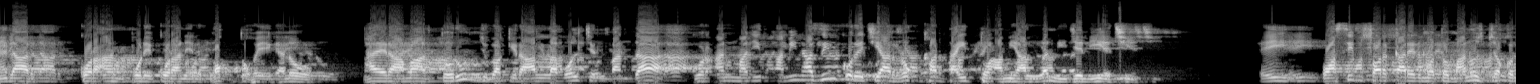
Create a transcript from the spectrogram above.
মিলার কোরআন পড়ে কোরআনের ভক্ত হয়ে গেল। ভাইরা, আমার তরুণ যুবকেরা, আল্লাহ বলছেন, বান্দা, কোরআন মাজিদ আমি নাজিল করেছি আর রক্ষার দায়িত্ব আমি আল্লাহ নিজে নিয়েছি। এই ওয়াসিম সরকারের মতো মানুষ যখন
